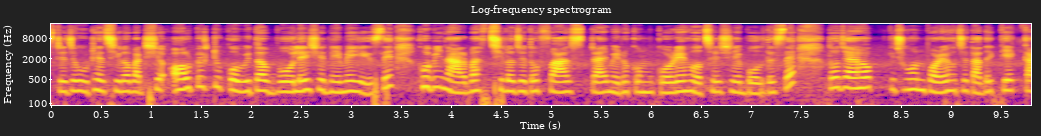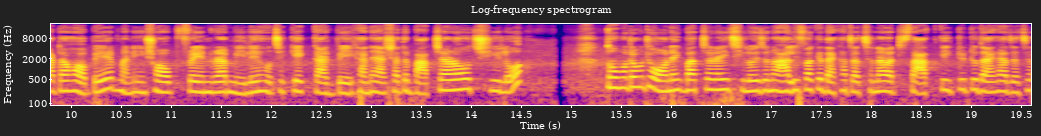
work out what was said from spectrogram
স্টেজে উঠেছিল বাট সে অল্প একটু কবিতা বলেই সে নেমে গেছে। খুবই নার্ভাস ছিল যেহেতু ফার্স্ট টাইম এরকম করে হচ্ছে সে বলতেছে। তো যাই হোক, কিছুক্ষণ পরে হচ্ছে তাদের কেক কাটা হবে মানে সব ফ্রেন্ডরা মিলে হচ্ছে কেক কাটবে এখানে। আর সাথে বাচ্চারাও ছিল। তো মোটামুটি অনেক বাচ্চারাই ছিল, এই জন্য আলিফাকে দেখা যাচ্ছে না বাট সাতকে একটু একটু দেখা যাচ্ছে।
